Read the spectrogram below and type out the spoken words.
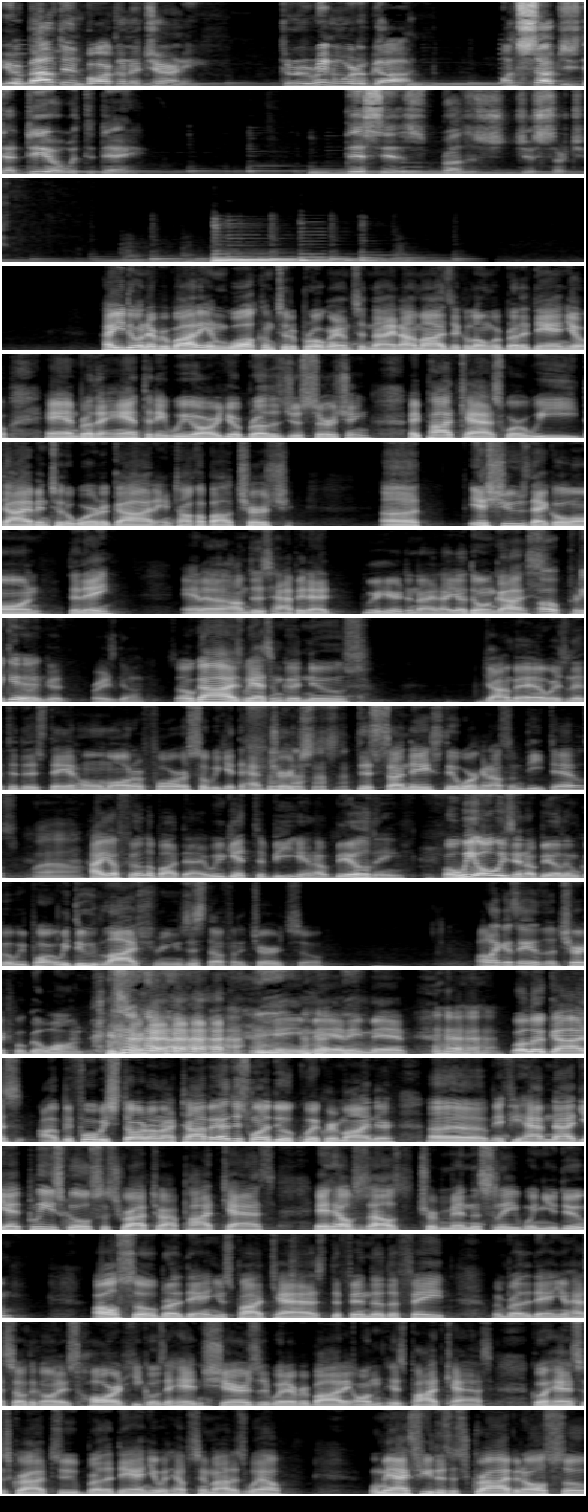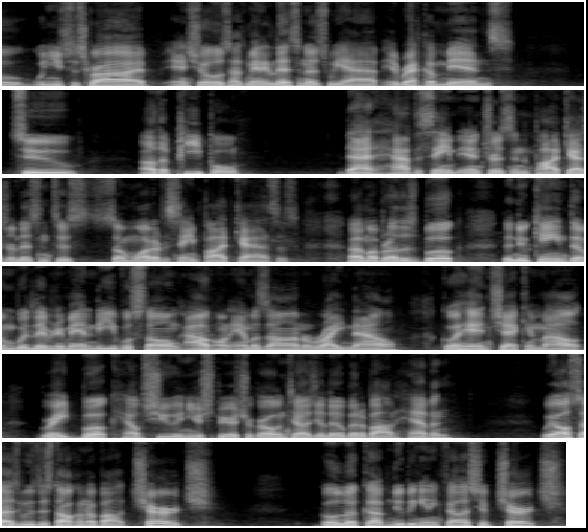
You're about to embark on a journey through the written word of God on subjects that deal with today. This is Brothers Just Searching. How you doing, everybody, and welcome to the program tonight. I'm Isaac, along with Brother Daniel and Brother Anthony. We are your brothers just searching, a podcast where we dive into the Word of God and talk about church uh, issues that go on today. And uh, I'm just happy that we're here tonight. How y'all doing, guys? Oh, pretty Doing good. good. Praise God. So, guys, we had some good news. John Bel Edwards lifted the stay-at-home order for us, so we get to have church this Sunday. Still working out some details. Wow. How y'all feel about that? We get to be in a building. Well, we always in a building because we part, we do live streams and stuff for the church. So, All I can say is the church will go on. amen, amen. Well, look, guys. Uh, before we start on our topic, I just want to do a quick reminder. Uh, if you have not yet, please go subscribe to our podcast. It helps us out tremendously when you do. Also, Brother Daniel's podcast, Defender of the Faith. When Brother Daniel has something on his heart, he goes ahead and shares it with everybody on his podcast. Go ahead and subscribe to Brother Daniel. It helps him out as well. When we ask you to subscribe, it also, when you subscribe and shows how many listeners we have, it recommends to other people that have the same interest in the podcast or listen to somewhat of the same podcast as uh, my brother's book, The New Kingdom with Liberty Man and the Evil Song, out on Amazon right now. Go ahead and check him out. Great book, helps you in your spiritual growth and tells you a little bit about heaven. We also, as we were just talking about church, go look up New Beginning Fellowship Church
